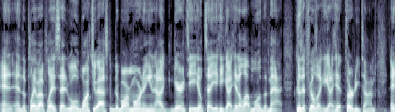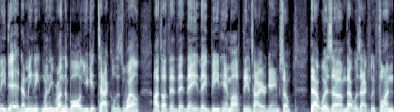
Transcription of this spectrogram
and and the play by play said, well, once you ask him tomorrow morning, and I guarantee he'll tell you he got hit a lot more than that because it feels like he got hit 30 times, and he did. I mean, he, when he run the ball, you get tackled as well. I thought that they they they beat him up the entire game, so that was um, that was actually fun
